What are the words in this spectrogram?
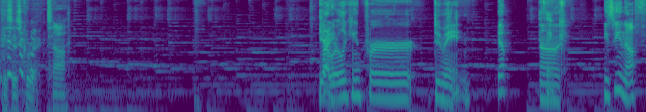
This is correct. Uh, Yeah, Right. we're looking for Dumaine. Yep. Uh, easy enough.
